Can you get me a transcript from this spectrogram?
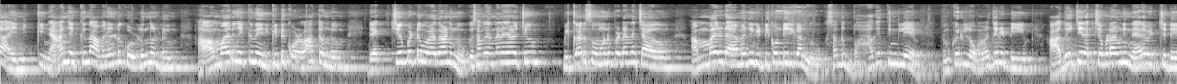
എനിക്ക്. ഞാൻ ഞെക്കുന്ന അവനോട് കൊള്ളുന്നുണ്ടും. അവന്മാർ ഞെക്കുന്ന എനിക്കിട്ട് കൊള്ളാത്തുണ്ടും. രക്ഷപ്പെട്ട് പോയതാണ്. നോക്കുന്ന സമയത്ത് എന്തായാലും ഞാൻ വെച്ചു. മിക്കവാറും സോണിപ്പെട്ട് തന്നെ ചാവും. അമ്മമാര് ഡാമേജും കിട്ടിക്കൊണ്ടിരിക്കുകയാണ്. നോക്കുന്ന സമയത്ത് ഭാഗ്യത്തിനില്ലേ? നമുക്കൊരു ലോഞ്ചർ കിട്ടിയും അത് വെച്ച് രക്ഷപ്പെടാൻ വേണ്ടി നേരെ വെച്ചിട്ട്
